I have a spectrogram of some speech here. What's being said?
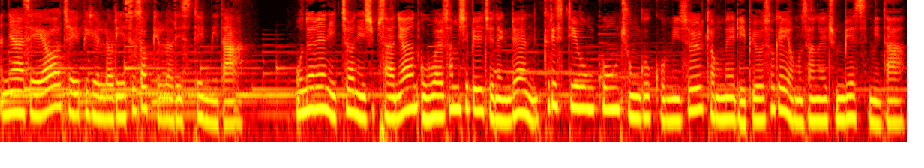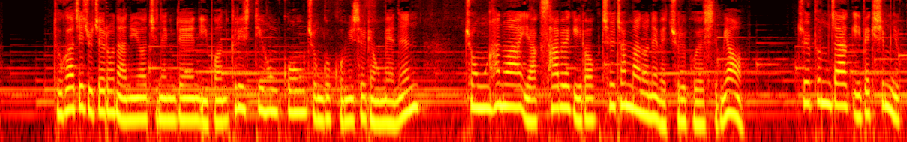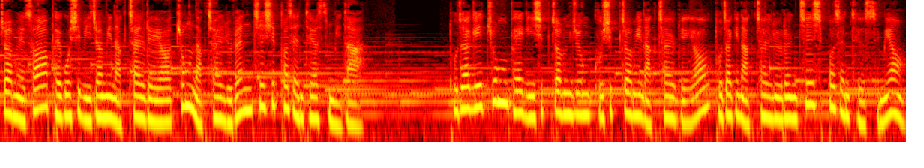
안녕하세요. JP 갤러리 수석 갤러리스트입니다. 오늘은 2024년 5월 30일 진행된 크리스티 홍콩 중국 고미술 경매 리뷰 소개 영상을 준비했습니다. 두 가지 주제로 나뉘어 진행된 이번 크리스티 홍콩 중국 고미술 경매는 총 한화 약 401억 7천만 원의 매출을 보였으며 출품작 216점에서 152점이 낙찰되어 총 낙찰률은 70%였습니다. 도자기 총 120점 중 90점이 낙찰되어 도자기 낙찰률은 70%였으며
